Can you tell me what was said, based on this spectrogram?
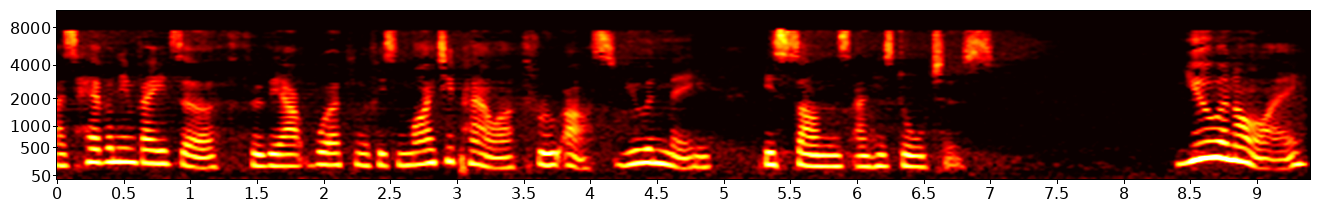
as heaven invades earth through the outworking of his mighty power through us, you and me, his sons and his daughters. You and I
